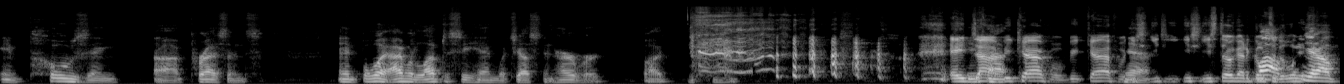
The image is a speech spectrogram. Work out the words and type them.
imposing uh, presence. And boy, I would love to see him with Justin Herbert, but. hey John, not, be careful. Be careful. Yeah. You, you, you, still got to go well, to the list. You know,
